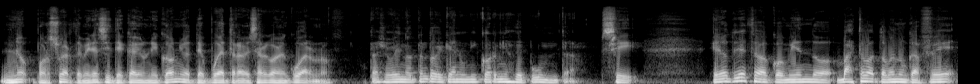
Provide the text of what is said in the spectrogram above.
No, por suerte, mirá si te cae un unicornio te puede atravesar con el cuerno. Está lloviendo tanto que quedan unicornios de punta. Sí. El otro día estaba comiendo, va, estaba tomando un café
